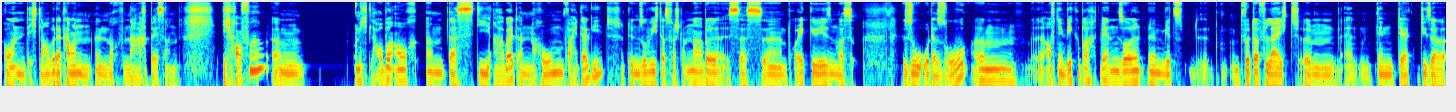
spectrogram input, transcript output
Und ich glaube, da kann man äh, noch nachbessern. Ich hoffe, ähm, und ich glaube auch, ähm, dass die Arbeit an Home weitergeht. Denn so wie ich das verstanden habe, ist das ein Projekt gewesen, was so oder so ähm, äh, auf den Weg gebracht werden soll. Ähm, jetzt äh, wird da vielleicht ähm, äh, den, der, dieser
